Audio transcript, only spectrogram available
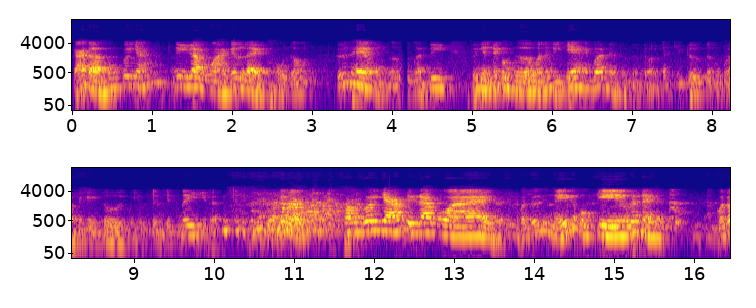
Cả đời không có dám đi ra ngoài cái lề thổi đó cứ theo một hướng mà đi. Tôi nhìn thấy con ngựa mà nó bị che hai bên này, tôi nói, trời, chắc chiếc trước nó cũng là mấy cái người mà giống chừng chích ni vậy đó. Tức là không có dám đi ra ngoài. Mà cứ nghĩ cái một chiều thế này, mà nó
